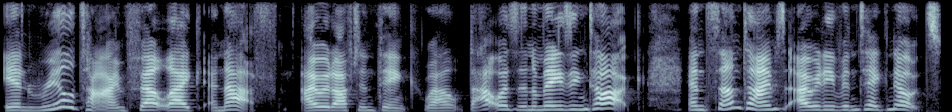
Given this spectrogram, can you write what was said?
in real time felt like enough. I would often think, well, that was an amazing talk. And sometimes I would even take notes.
